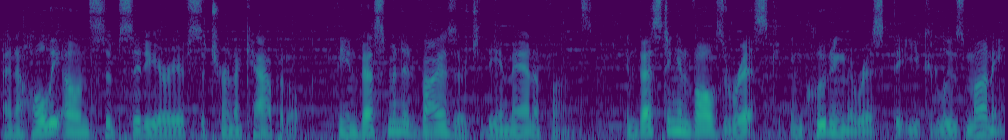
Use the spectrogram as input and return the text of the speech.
and a wholly owned subsidiary of Saturna Capital, the investment advisor to the Amana funds. Investing involves risk, including the risk that you could lose money.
